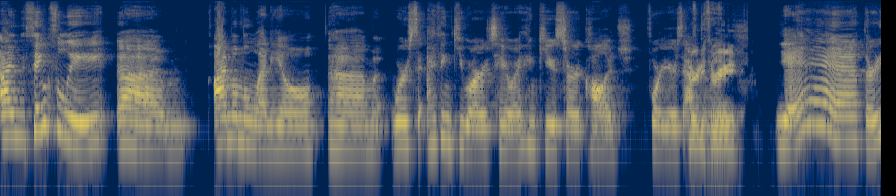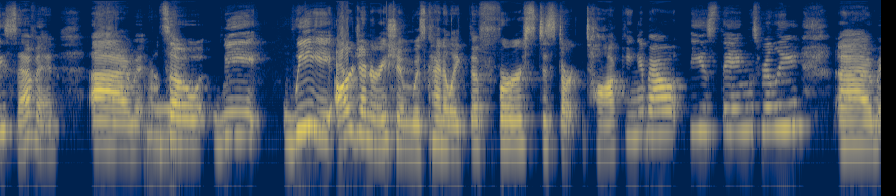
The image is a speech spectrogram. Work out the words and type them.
I'm thankfully, um, I'm a millennial. Um, we're, I think you are too. I think you started college four years after 33. Me. Yeah, 37. Um, right. so we, we, our generation was kind of like the first to start talking about these things really. Um,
